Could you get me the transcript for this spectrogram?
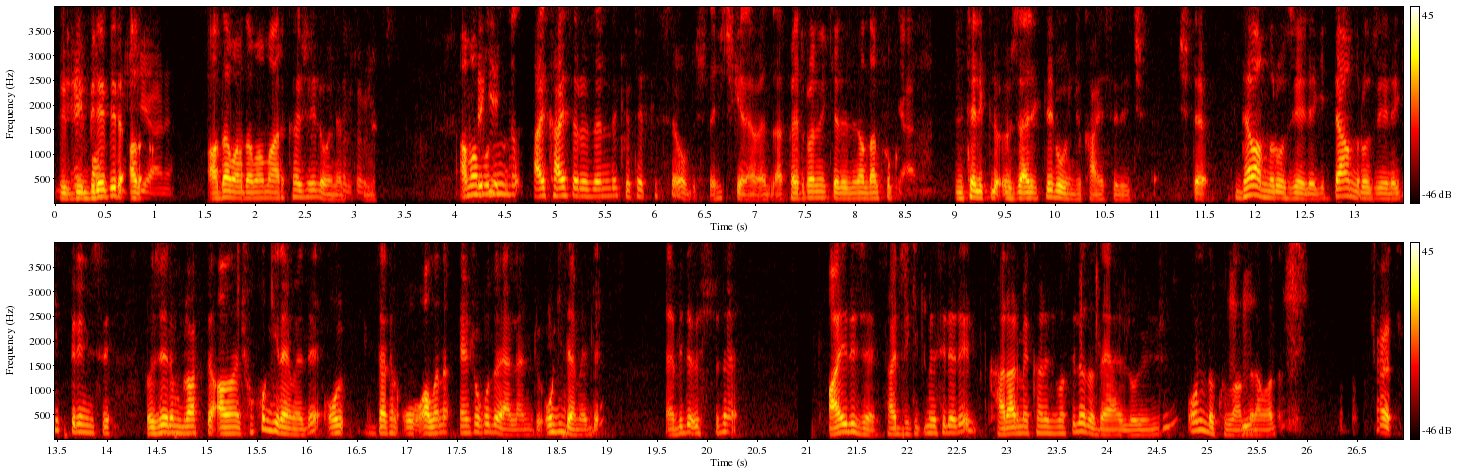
bir, birebir ad, yani. adam adama markajıyla oynadı. Tabii, tabii. Ama Peki, bunun da Kayseri üzerinde kötü etkisi şey oldu işte. Hiç gelemediler. Pedro Henrique dediğin adam çok yani. nitelikli, özellikle bir oyuncu Kayseri için. İşte devamlı Rozier ile git, devamlı Rozier ile git. Birincisi Rozier'in bıraktığı alana çok o giremedi. O zaten o alanı en çok o değerlendiriyor. O gidemedi. Yani bir de üstüne ayrıca sadece gitmesiyle değil karar mekanizmasıyla da değerli oyuncu. Onu da kullandıramadın. Evet.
